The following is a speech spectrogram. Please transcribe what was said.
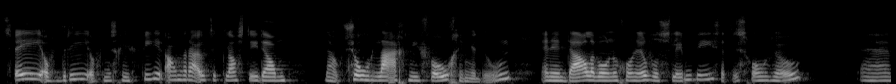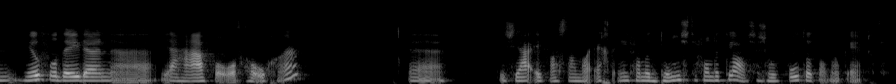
twee of drie of misschien vier anderen uit de klas die dan nou, zo'n laag niveau gingen doen. En in Dalen wonen gewoon heel veel slimpies, dat is gewoon zo. Ehm, heel veel deden uh, ja, HAVO of hoger. Uh, dus ja, ik was dan wel echt een van de domste van de klas. En zo voelt dat dan ook echt.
